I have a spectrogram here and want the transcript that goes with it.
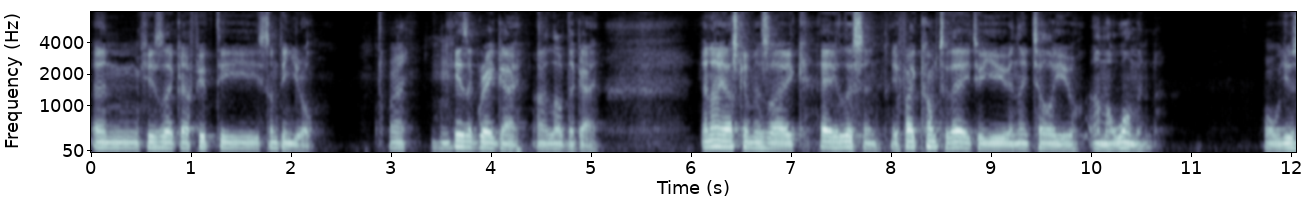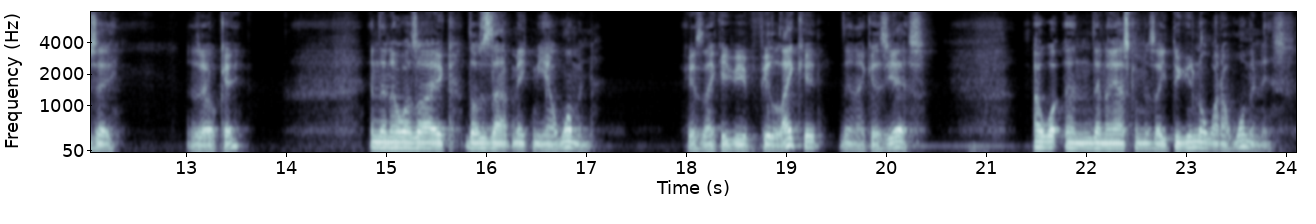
and he's like a fifty something year old, right? Mm-hmm. He's a great guy. I love the guy. And I asked him, is like, hey, listen, if I come today to you and I tell you I'm a woman, what would you say? Is it okay? And then I was like, does that make me a woman? He's like, if you feel like it, then I guess yes. I and then I asked him, is like, do you know what a woman is?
